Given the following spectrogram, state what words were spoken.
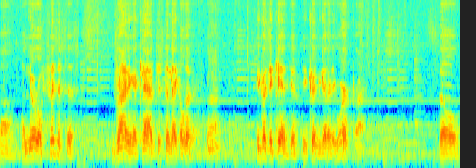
uh, a neurophysicist driving a cab just to make a living Mm. because he can't get he couldn't get any work. Right. So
